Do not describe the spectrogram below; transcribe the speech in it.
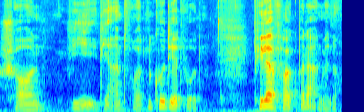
schauen, wie die Antworten codiert wurden. Viel Erfolg bei der Anwendung.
